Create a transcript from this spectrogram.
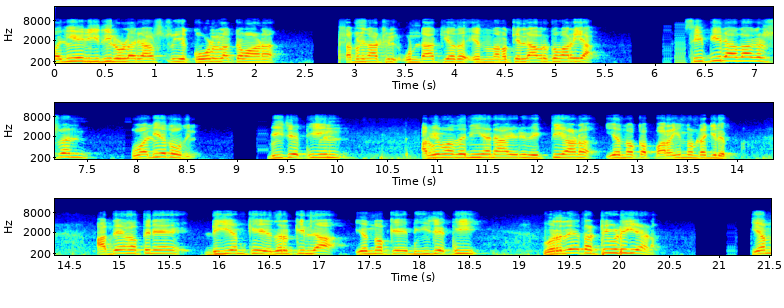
വലിയ രീതിയിലുള്ള രാഷ്ട്രീയ കോളിളക്കമാണ് തമിഴ്നാട്ടിൽ ഉണ്ടാക്കിയത് എന്ന് നമുക്കെല്ലാവർക്കും അറിയാം. സി പി രാധാകൃഷ്ണൻ വലിയ തോതിൽ ബി ജെ പിയിൽ അഭിമതനീയനായൊരു വ്യക്തിയാണ് എന്നൊക്കെ പറയുന്നുണ്ടെങ്കിലും അദ്ദേഹത്തിനെ ഡി എം കെ എതിർക്കില്ല എന്നൊക്കെ ബി ജെ പി വെറുതെ തട്ടിവിടുകയാണ്. എം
